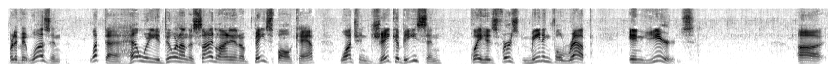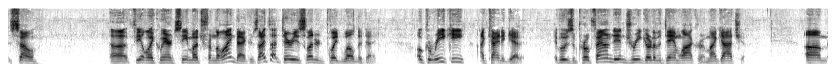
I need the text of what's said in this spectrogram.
But if it wasn't, what the hell were you doing on the sideline in a baseball cap watching Jacob Eason play his first meaningful rep in years? Uh, so, uh, feel like we aren't seeing much from the linebackers. I thought Darius Leonard played well today. Okereke, I kind of get it. If it was a profound injury, go to the damn locker room. I got you. Um,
